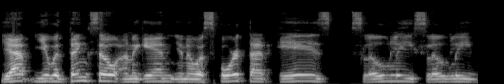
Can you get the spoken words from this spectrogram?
yeah you would think so and again you know a sport that is slowly slowly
